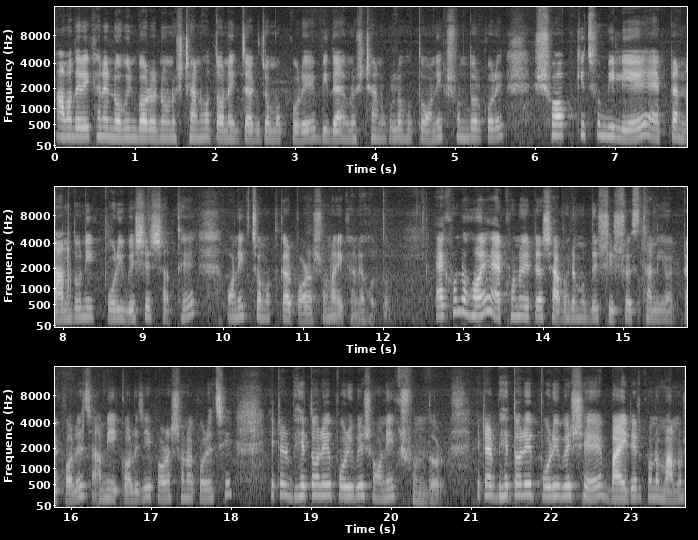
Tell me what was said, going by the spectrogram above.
আমাদের এখানে নবীন বরণ অনুষ্ঠান হতো, অনেক জাঁকজমক করে, বিদায় অনুষ্ঠানগুলো হতো অনেক সুন্দর করে। সব কিছু মিলিয়ে একটা নান্দনিক পরিবেশের সাথে অনেক চমৎকার পড়াশোনা এখানে হতো। এখনও হয় এখনও এটা সাভারের মধ্যে শীর্ষস্থানীয় একটা কলেজ। আমি এই কলেজেই পড়াশোনা করেছি। এটার ভেতরে পরিবেশ অনেক সুন্দর। এটার ভেতরে পরিবেশে বাইরের কোনো মানুষ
